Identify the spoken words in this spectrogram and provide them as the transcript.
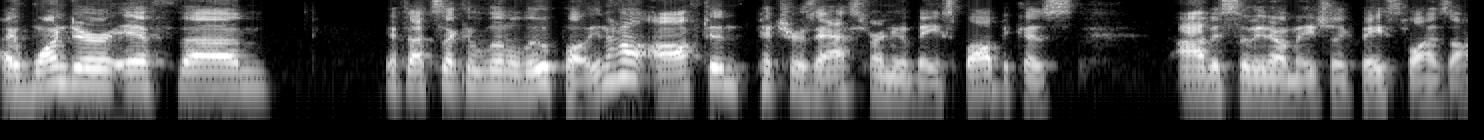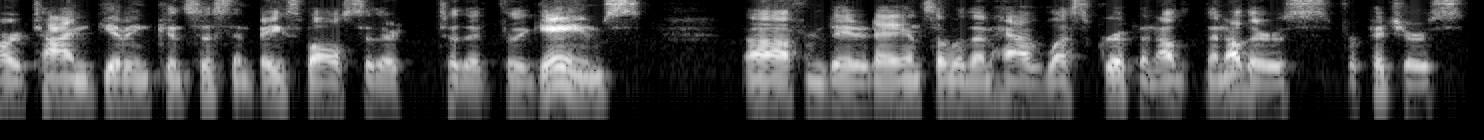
I wonder if um, if that's like a little loophole. You know how often pitchers ask for a new baseball because obviously we know Major League Baseball has a hard time giving consistent baseballs to their to the to the games uh, from day to day, and some of them have less grip than, than others for pitchers.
